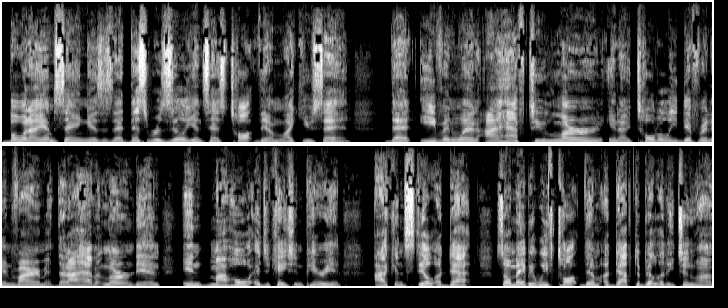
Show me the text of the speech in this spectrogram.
but what I am saying is is that this resilience has taught them like you said that even when I have to learn in a totally different environment that I haven't learned in in my whole education period, I can still adapt. So maybe we've taught them adaptability too, huh?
